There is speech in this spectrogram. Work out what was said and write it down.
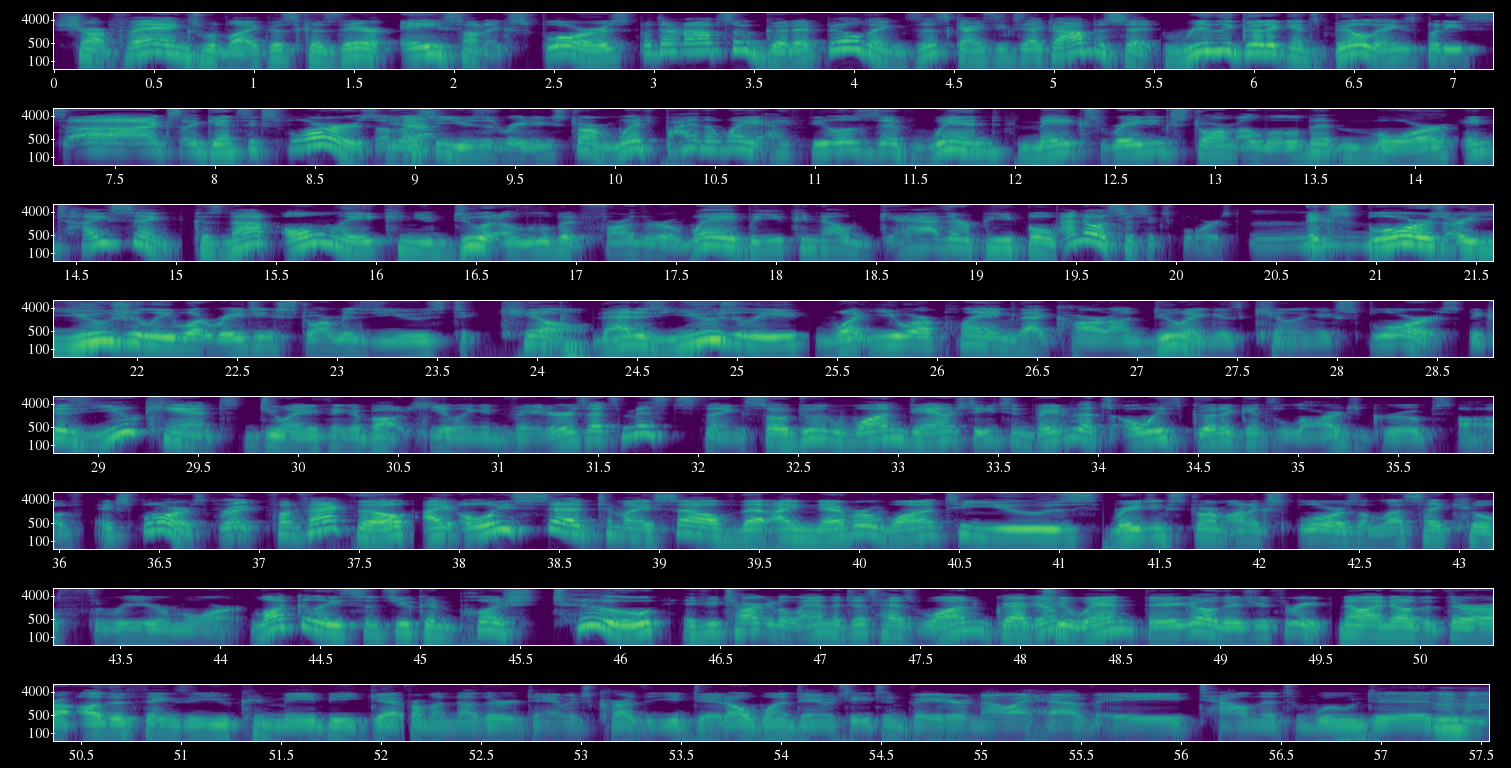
Sharp Fangs would like this because they're ace on explorers, but they're not so good at buildings. This guy's the exact opposite. Really good against buildings, but he sucks against explorers unless Yeah. he uses Raging Storm, which, by the way, I feel as if Wind makes Raging Storm a little bit more enticing. Because not only can you do it a little bit farther away, but you can now gather people. I know it's just explorers. Mm. Explorers are usually what Raging Storm is used to kill. That is usually what you are playing that card on doing is killing explorers. Because you can't do anything about healing invaders. That's Mist's thing. So doing one damage to each invader, that's always good against large groups of explorers. Right. Fun fact though, I always said to myself that I never want to use Raging Storm on explorers unless I kill three or more. Luckily, since you can push two, if you target a land that just has one, grab two in, there you go, there's your three. Now I know that there are other things that you can maybe get from another damage card that you did. Oh, one damage to each invader. Now I have a town that's wounded. Mhm.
